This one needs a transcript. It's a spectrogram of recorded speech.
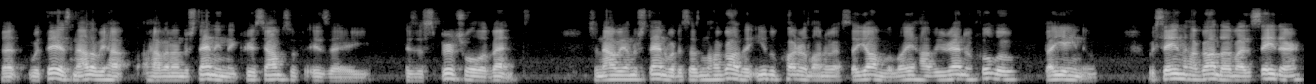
That with this, now that we have have an understanding that Kriyas Yamsuf is a is a spiritual event, so now we understand what it says in the Haggadah, Ilu Lanu Esayam Havirenu Chulu Dayenu. We say in the Haggadah by the Seder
